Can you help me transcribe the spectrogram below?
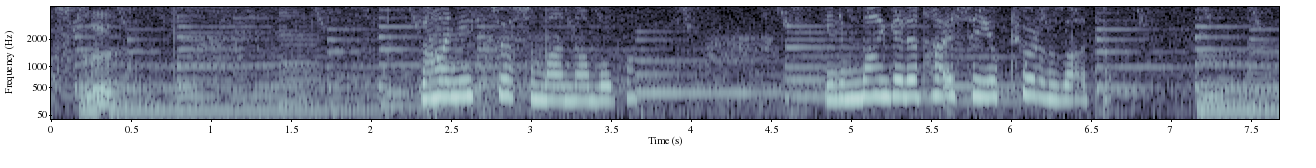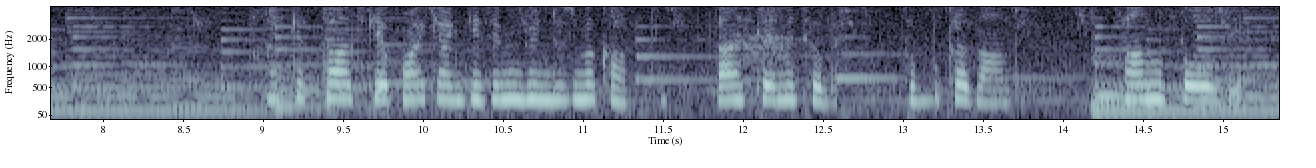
Aslı. Daha ne istiyorsun benden baba? Elimden gelen her şeyi yapıyorum zaten. Herkes tatil yaparken gecemi gündüzüme kattım. Derslerime çalıştım. Tıbbı kazandım. Sen mutlu ol diye.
